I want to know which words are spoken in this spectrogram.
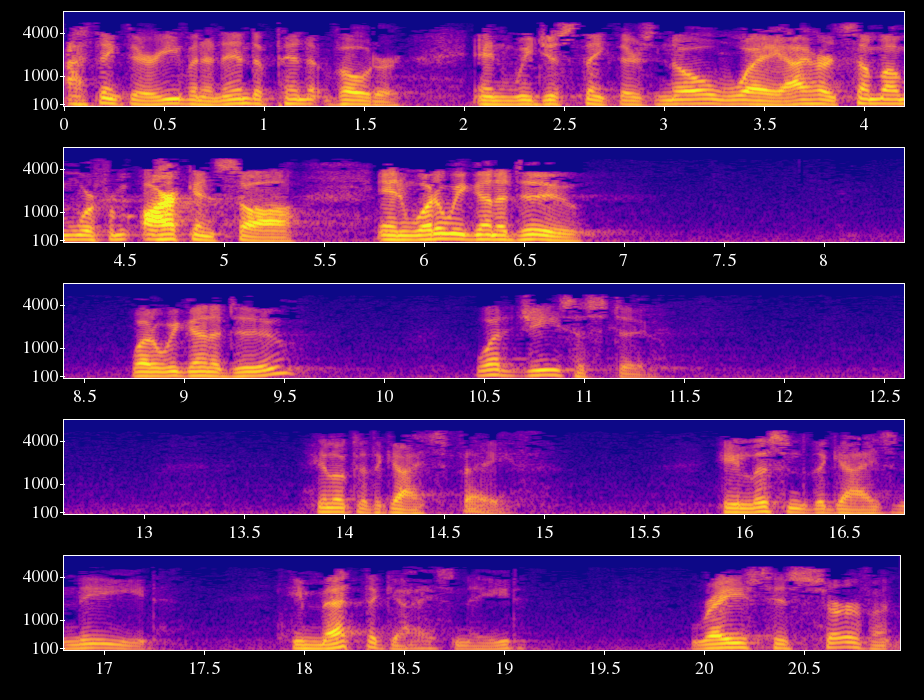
I think they're even an independent voter. And we just think there's no way. I heard some of them were from Arkansas. And what are we going to do? What are we going to do? What did Jesus do? He looked at the guy's faith. He listened to the guy's need. He met the guy's need, raised his servant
